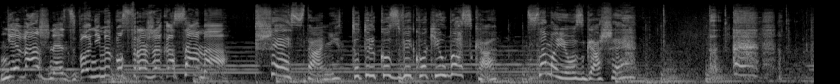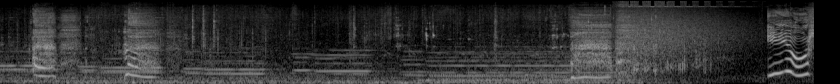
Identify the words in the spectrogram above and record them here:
Nieważne, dzwonimy po strażaka sama. Przestań, to tylko zwykła kiełbaska. Sama ją zgaszę. I już!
